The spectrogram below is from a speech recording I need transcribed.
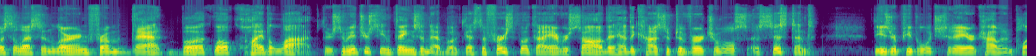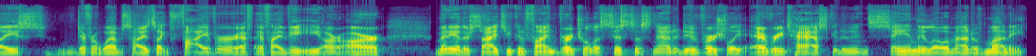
What's the lesson learned from that book? Well, quite a lot. There's some interesting things in that book. That's the first book I ever saw that had the concept of virtual assistant. These are people which today are commonplace, different websites like Fiverr, F I V E R R, many other sites. You can find virtual assistants now to do virtually every task at an insanely low amount of money.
